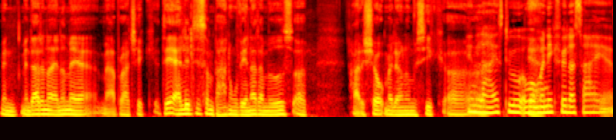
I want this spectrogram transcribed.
Men, men der er det noget andet med, med Abracik. Det er lidt ligesom bare nogle venner, der mødes og har det sjovt med at lave noget musik. Og, En legestue, og hvor Ja. man ikke føler sig... Øh,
